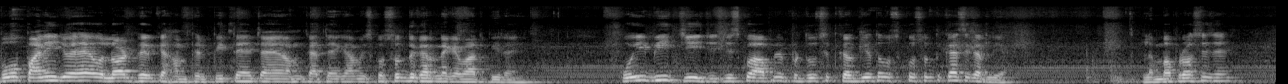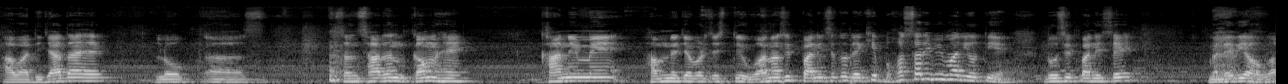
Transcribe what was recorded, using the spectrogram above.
वो पानी जो है वो लौट फिर के हम फिर पीते हैं, चाहे हम कहते हैं कि हम इसको शुद्ध करने के बाद पी रहे हैं। कोई भी चीज़ जिसको आपने प्रदूषित कर दिया तो उसको शुद्ध कैसे कर लिया? लंबा प्रोसेस है, आबादी ज़्यादा है, लोग संसाधन कम हैं। खाने में हमने ज़बरदस्ती उगाना। दूषित पानी से तो देखिए बहुत सारी बीमारी होती हैं। दूषित पानी से मलेरिया होगा,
